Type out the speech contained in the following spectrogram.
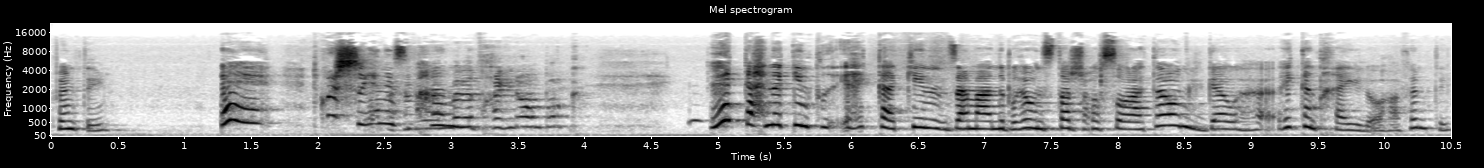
فهمتي؟ إيه تقولش يعني سبحان ما تخيلوهم برك. هكا حنا كي هكا كي زعما نبغيو نسترجعوا الصورة تاعو نلقاوها هكا نتخيلوها فهمتي؟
